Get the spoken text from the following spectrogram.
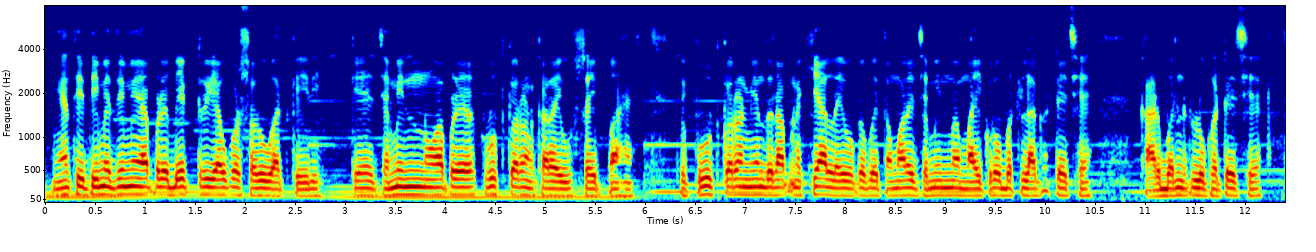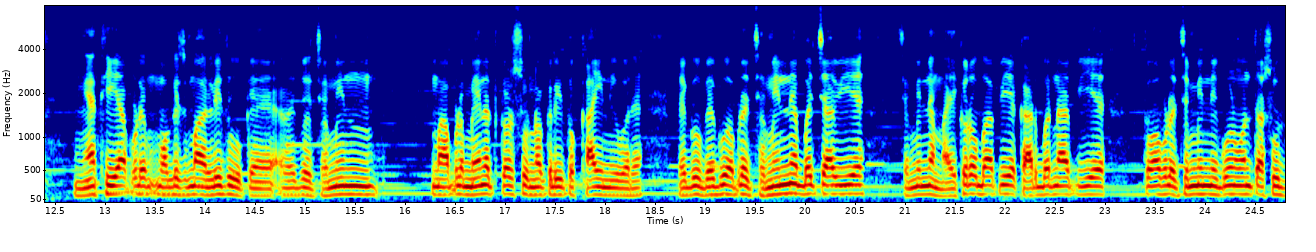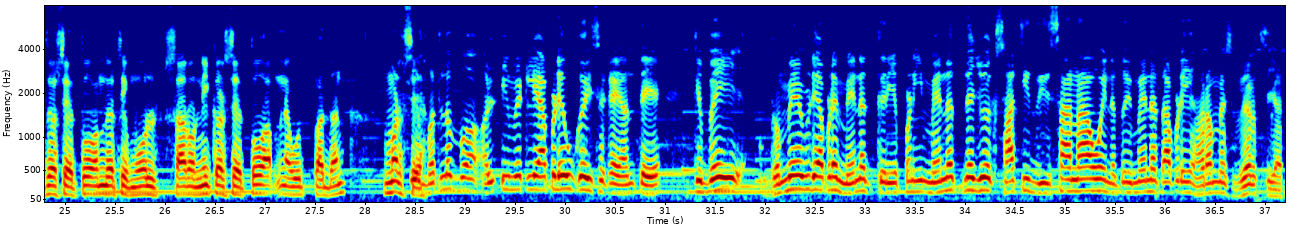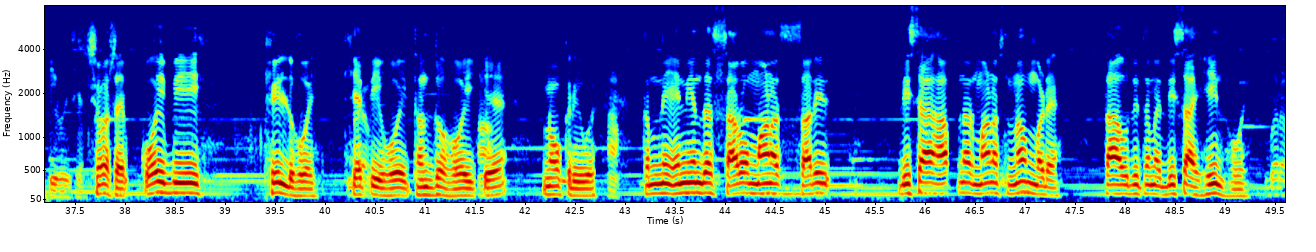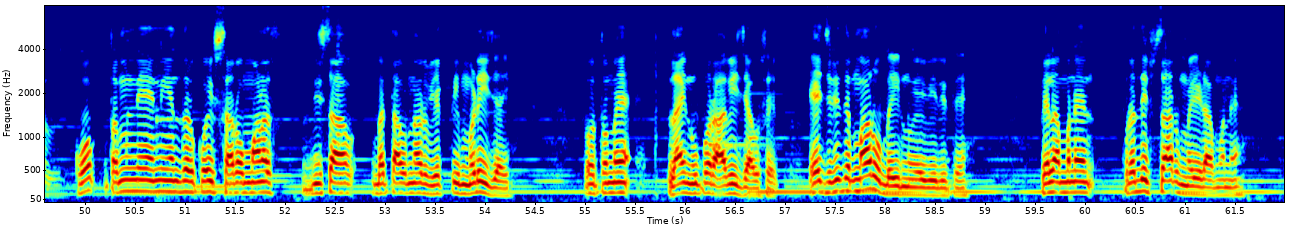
ત્યાંથી ધીમે ધીમે આપણે બેક્ટેરિયા ઉપર શરૂઆત કરી કે જમીનનું આપણે પૃથ્થકરણ કરાયું સાહેબ પાસે. તો પૃથ્થકરણની અંદર આપણે ખ્યાલ આવ્યો કે ભાઈ તમારે જમીનમાં માઇક્રોબ એટલા ઘટે છે કાર્બન એટલું ઘટે છે. ત્યાંથી આપણે મગજમાં લીધું કે હવે જો જમીનમાં આપણે મહેનત કરશું નકરી તો કાંઈ નહીં વરે. ભેગું ભેગું આપણે જમીનને બચાવીએ જમીનને માઇક્રોબ આપીએ કાર્બન આપીએ તો આપણે જમીનની ગુણવત્તા સુધરશે તો અંદરથી મોલ સારો નીકળશે તો આપને ઉત્પાદન મળશે. મતલબ અલ્ટિમેટલી આપણે એવું કહી શકાય અંતે કે ભાઈ ગમે એવડી આપણે મહેનત કરીએ પણ એ મહેનતને જો એક સાચી દિશા ના હોય ને તો એ મહેનત આપણી હરમેશ વ્યર્થ જતી હોય છે. છો સાહેબ કોઈ બી ફિલ્ડ હોય ખેતી હોય ધંધો હોય કે નોકરી હોય તમને એની અંદર સારો માણસ સારી દિશા આપનાર માણસ ન મળે ત્યાં સુધી તમે દિશાહીન હોય. બરાબર. કોક તમને એની અંદર કોઈ સારો માણસ દિશા બતાવનાર વ્યક્તિ મળી જાય તો તમે લાઈન ઉપર આવી જાવ સાહેબ. એ જ રીતે મારું બહેનું એવી રીતે. પહેલાં મને પ્રદીપ સાર મળ્યા મને.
